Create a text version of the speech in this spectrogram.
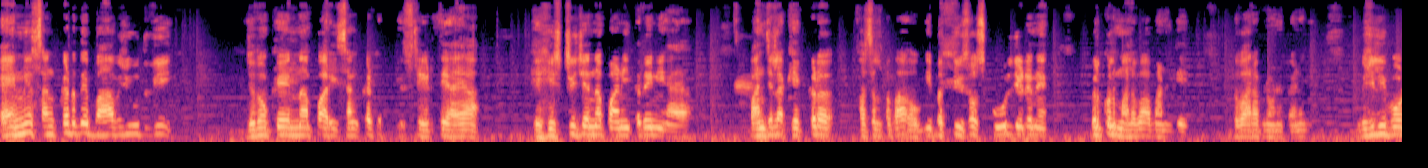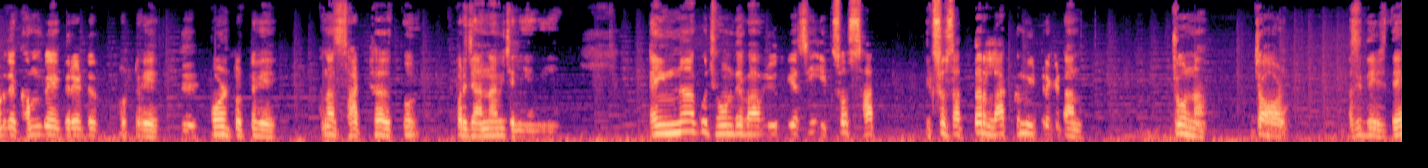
ਐਨੇ ਸੰਕਟ ਦੇ ਬਾਵਜੂਦ ਵੀ ਜਦੋਂ ਕਿ ਇੰਨਾ ਭਾਰੀ ਸੰਕਟ ਸਟੇਟ ਤੇ ਆਇਆ ਕਿ ਹਿਸਟਰੀ 'ਚ ਇੰਨਾ ਪਾਣੀ ਕਦੇ ਨਹੀਂ ਆਇਆ। 5 ਲੱਖ ਏਕੜ ਫਸਲ ਤਬਾਹ ਹੋ ਗਈ 3200 ਸਕੂਲ ਜਿਹੜੇ ਨੇ ਬਿਲਕੁਲ ਮਲਬਾ ਬਣ ਗਏ ਦੁਬਾਰਾ ਬਣਾਉਣੇ ਪੈਣਗੇ। ਬਿਜਲੀ ਬੋਰਡ ਦੇ ਖੰਭੇ ਗ੍ਰਿਡ ਟੁੱਟ ਗਏ। ਪੁਲ ਟੁੱਟ ਗਏ ਹਨਾ 60 ਤੋਂ ਉੱਪਰ ਜਾਨਾਂ ਵੀ ਚਲੀਆਂ ਗਈਆਂ। ਇੰਨਾ ਕੁਝ ਹੋਣ ਦੇ ਬਾਵਜੂਦ ਵੀ ਅਸੀਂ 107 170 ਲੱਖ ਮੀਟ੍ਰਿਕ ਟਨ ਝੋਨਾ ਚੌਲ ਅਸੀਂ ਦੇਸ਼ ਦੇ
